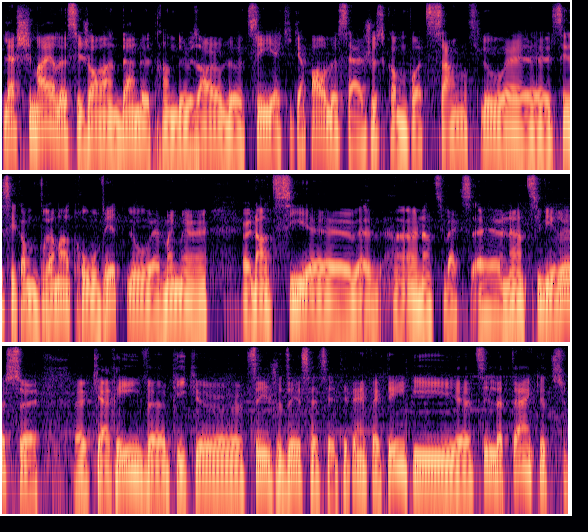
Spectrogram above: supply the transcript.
la chimère, là, c'est genre en dedans de 32 heures. Là, à quelque part, là, ça a juste comme pas de sens. Là, euh, c'est, c'est comme vraiment trop vite. Là, même un un anti euh, un un antivirus euh, qui arrive puis que tu sais je veux dire infecté puis le temps que tu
